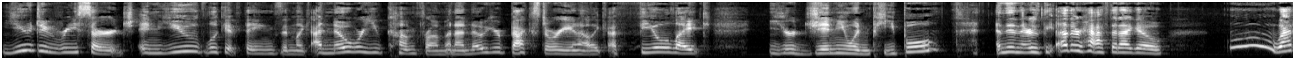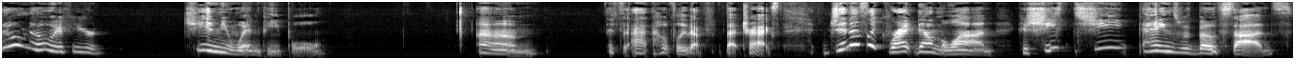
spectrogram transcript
you do research and you look at things and like I know where you come from and I know your backstory and I like I feel like you're genuine people. And then there's the other half that I go, ooh, I don't know if you're genuine people. Um, it's uh, hopefully that that tracks. Jenna's like right down the line because she she hangs with both sides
